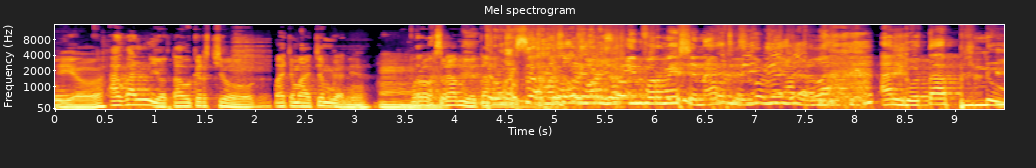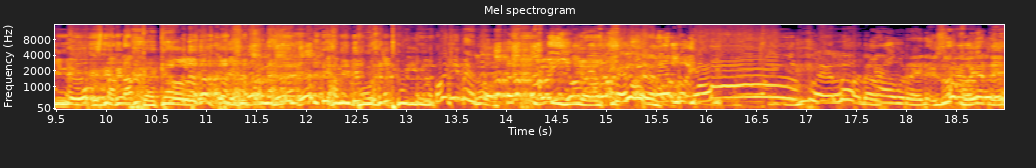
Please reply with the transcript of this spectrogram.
Iya. aku kan ya tahu kerja macam-macam kan ya program ya tahu Termasuk Masuk for your information aja ini adalah anggota Bino, startup gagal yang pernah kami buat dulu. Oh ini Melo? Oh iya Melo ya? Melo ya? Melo dong. Ya, nek Surabaya deh.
